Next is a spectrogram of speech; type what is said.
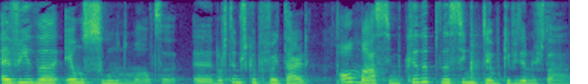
a vida é um segundo, malta. Uh, nós temos que aproveitar ao máximo cada pedacinho de tempo que a vida nos dá.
